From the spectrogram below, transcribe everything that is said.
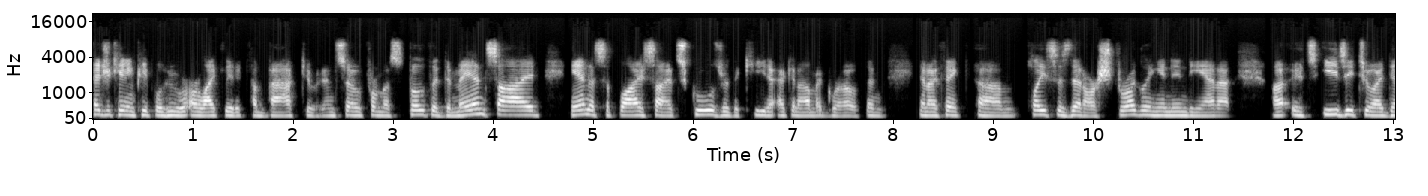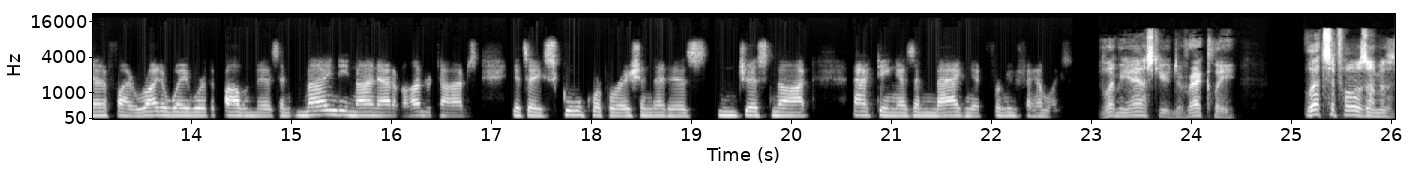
educating people who are likely to come back to it. And so, from a, both a demand side and a supply side, schools are the key to economic growth. And and I think um, places that are struggling in Indiana, uh, it's easy to identify right away where the problem is. And 99 out of 100 times, it's a school corporation that is just not acting as a magnet for new families. Let me ask you directly let's suppose I'm a,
